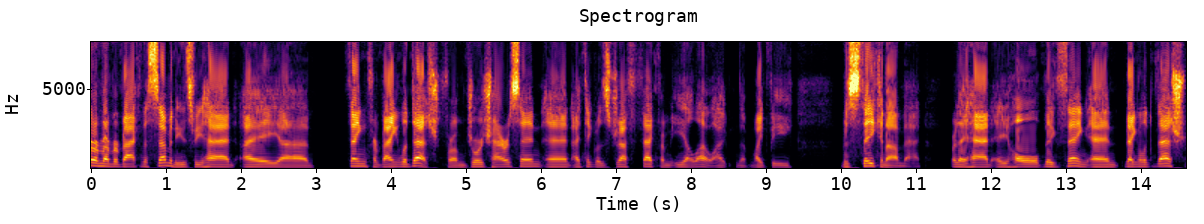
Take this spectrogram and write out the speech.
remember back in the 70s, we had a uh, thing from Bangladesh from George Harrison, and I think it was Jeff Beck from ELO. I that might be mistaken on that, where they had a whole big thing, and Bangladesh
